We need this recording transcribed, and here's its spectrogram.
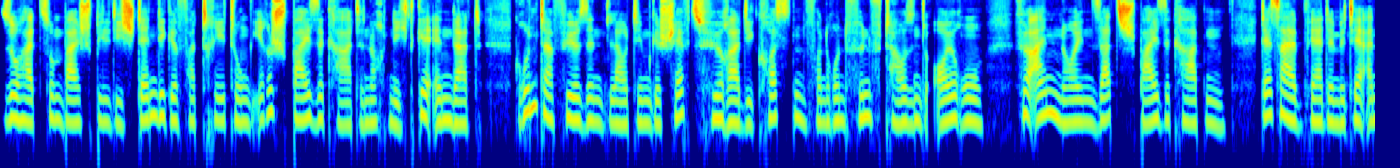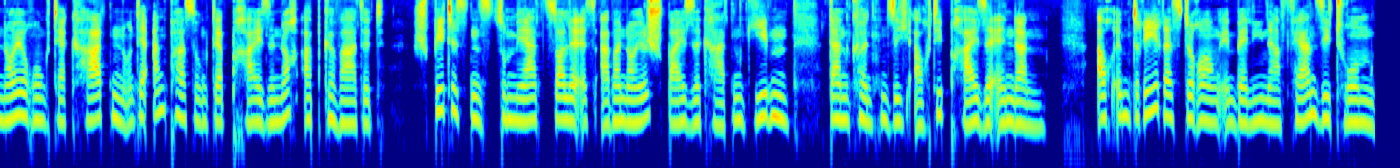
So hat zum Beispiel die ständige Vertretung ihre Speisekarte noch nicht geändert. Grund dafür sind laut dem Geschäftsführer die Kosten von rund 5000 Euro für einen neuen Satz Speisekarten. Deshalb werde mit der Erneuerung der Karten und der Anpassung der Preise noch abgewartet. Spätestens zum März solle es aber neue Speisekarten geben, dann könnten sich auch die Preise ändern. Auch im Drehrestaurant im Berliner Fernsehturm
